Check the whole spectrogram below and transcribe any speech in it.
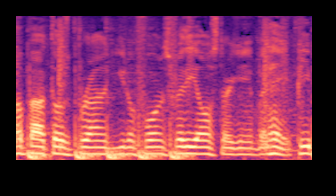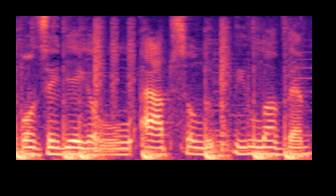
about those brown uniforms for the All Star game, but hey, people in San Diego absolutely love them.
